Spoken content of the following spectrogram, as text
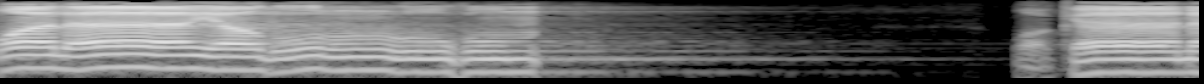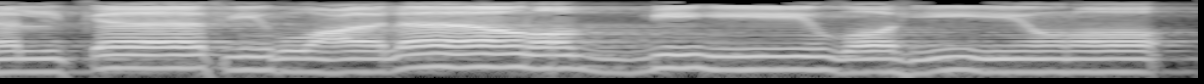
وَلَا يَضُرُّهُمْ. وَكَانَ الْكَافِرُ عَلَى رَبِّهِ ظَهِيرًا.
